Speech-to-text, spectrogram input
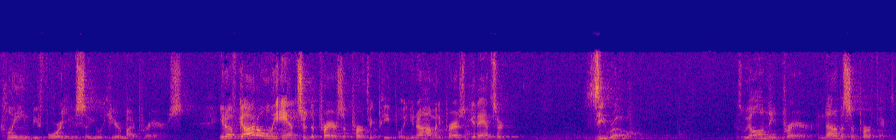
clean before you so you'll hear my prayers. You know, if God only answered the prayers of perfect people, you know how many prayers would get answered? Zero. Because we all need prayer, and none of us are perfect.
